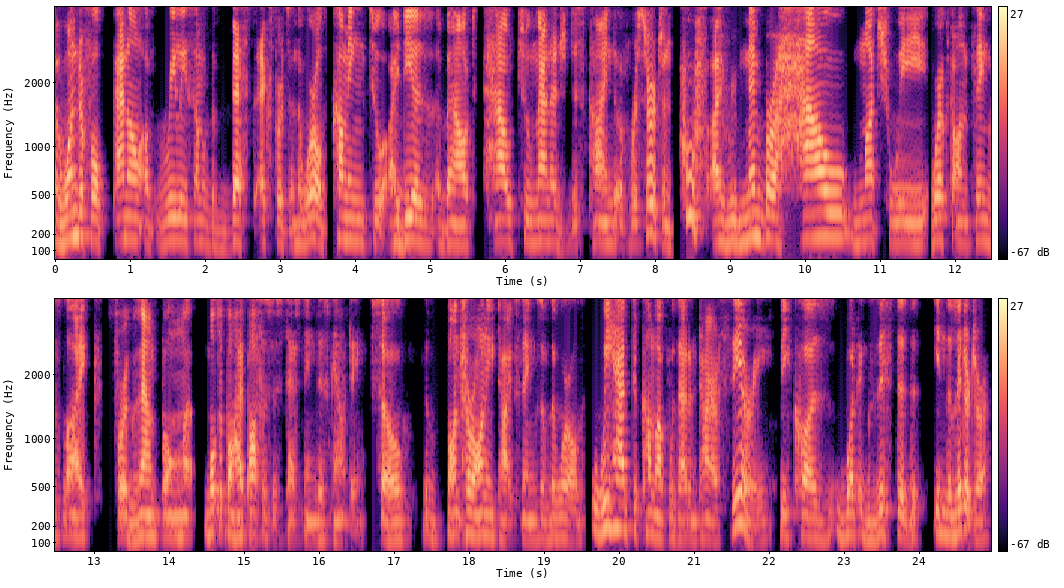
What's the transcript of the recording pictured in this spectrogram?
a, wonderful panel of really some of the best experts in the world coming to ideas about how to manage this kind of research. And poof, I remember how much we worked on things like for example, multiple hypothesis testing discounting. So the Bonferroni type things of the world. We had to come up with that entire theory because what existed in the literature,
